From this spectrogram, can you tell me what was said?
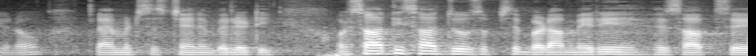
you know climate sustainability और साथ ही साथ जो सबसे बड़ा मेरे हिसाब से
